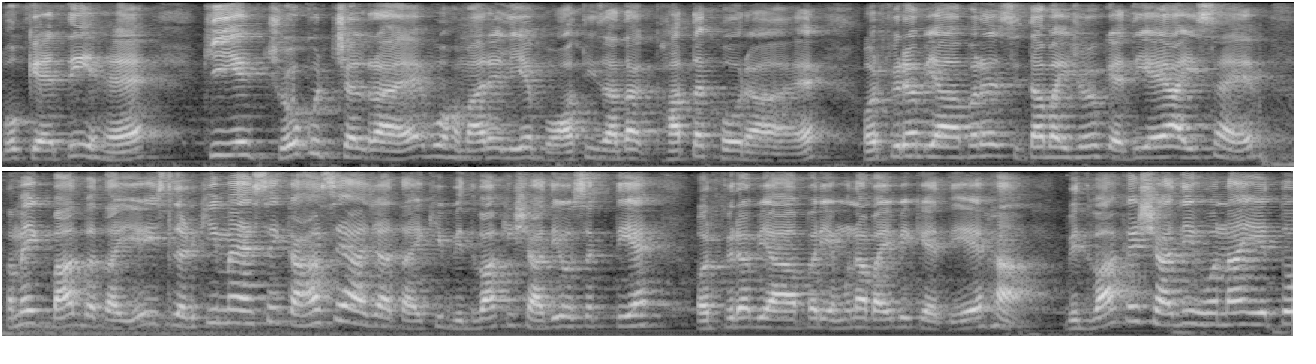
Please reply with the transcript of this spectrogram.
वो कहती है कि ये जो कुछ चल रहा है, वो हमारे लिए बहुत ही ज़्यादा घातक हो रहा है। और फिर अब यहाँ पर सीताबाई जो कहती है आई साहेब, हमें एक बात बताइए, इस लड़की में ऐसे कहाँ से आ जाता है कि विधवा की शादी हो सकती है? और फिर अब यहाँ पर यमुना बाई भी कहती है हाँ विधवा की शादी होना ये तो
